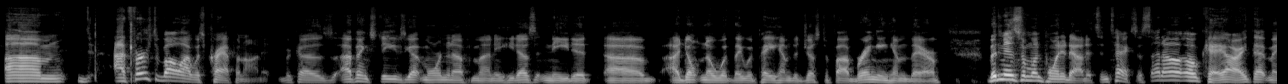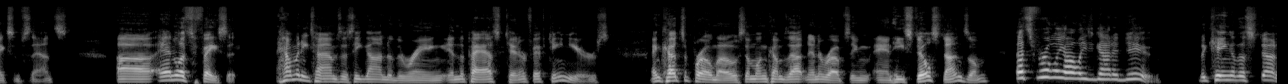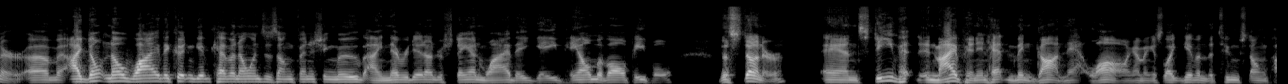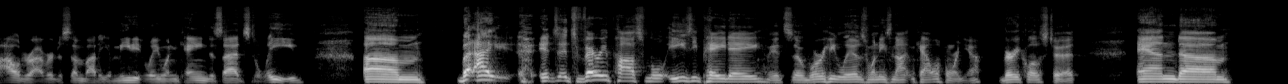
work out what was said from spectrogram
Um, I first of all, I was crapping on it because I think Steve's got more than enough money. He doesn't need it. Uh, I don't know what they would pay him to justify bringing him there. But then someone pointed out it's in Texas. I said, oh, okay, all right, that makes some sense. Uh, and let's face it, how many times has he gone to the ring in the past 10 or 15 years and cuts a promo? Someone comes out and interrupts him and he still stuns them. That's really all he's got to do the king of the stunner. Um, I don't know why they couldn't give Kevin Owens his own finishing move. I never did understand why they gave him, of all people, the stunner. And Steve, in my opinion, hadn't been gone that long. I mean, it's like giving the tombstone pile driver to somebody immediately when Kane decides to leave. Um, but I, it's it's very possible. Easy payday. It's uh, where he lives when he's not in California. Very close to it, and um,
